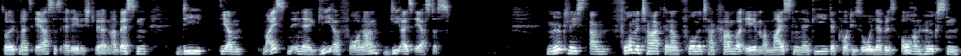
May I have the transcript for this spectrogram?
sollten als erstes erledigt werden. Am besten die, die am meisten Energie erfordern, die als erstes. Möglichst am Vormittag, denn am Vormittag haben wir eben am meisten Energie. Der Cortisol-Level ist auch am höchsten.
